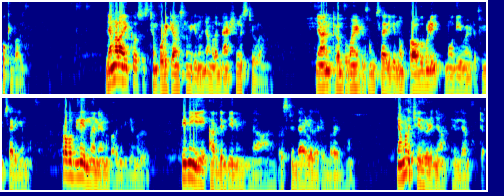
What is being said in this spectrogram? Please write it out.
പൊക്കി പറഞ്ഞു. ഞങ്ങൾ ആ ഇക്കോ സിസ്റ്റം പൊളിക്കാൻ ശ്രമിക്കുന്നത് ഞങ്ങൾ നാഷണലിസ്റ്റുകളാണ്. ഞാൻ ട്രംപുമായിട്ട് സംസാരിക്കുന്നു. പ്രോബബിളി മോദിയുമായിട്ട് സംസാരിക്കുന്നു. പ്രോബബിളി എന്ന് തന്നെയാണ് പറഞ്ഞിരിക്കുന്നത്. പിന്നെ ഈ അർജന്റീനയും പ്രസിഡന്റായുള്ള കാര്യം പറയുന്നു. ഞങ്ങൾ ചെയ്തു കഴിഞ്ഞാൽ എല്ലാം കുറ്റം.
